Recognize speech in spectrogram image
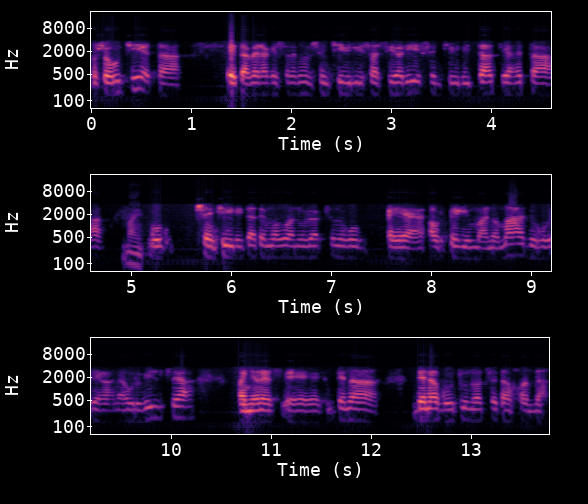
oso gutxi eta eta berak esaten duen sentsibilizazio hori, sentsibilitatea eta bai. sentsibilitate moduan ulertzen dugu e, aurpegi humano ma, gure gana hurbiltzea, baina ez e, dena dena gutu notzetan joan da.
